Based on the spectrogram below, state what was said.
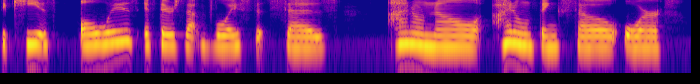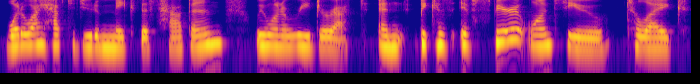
The key is always if there's that voice that says, I don't know, I don't think so, or what do I have to do to make this happen? We want to redirect. And because if spirit wants you to like,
